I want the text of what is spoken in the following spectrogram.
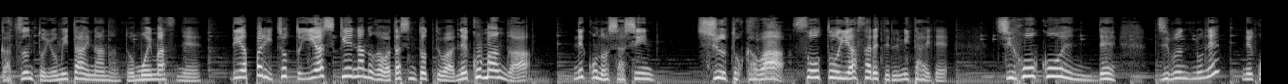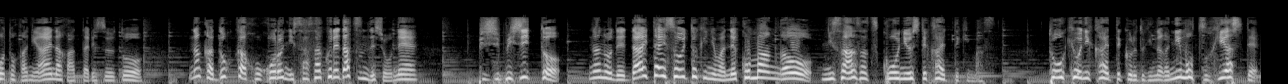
ガツンと読みたいななんて思いますね。で、やっぱりちょっと癒し系なのが私にとっては猫漫画？猫の写真集とかは相当癒されてるみたいで、地方公演で自分のね、猫とかに会えなかったりすると、なんかどっか心にささくれ立つんでしょうね。ピシピシっと。なので、大体そういう時には猫漫画を2、3冊購入して帰ってきます。東京に帰ってくる時になんか荷物を増やして。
